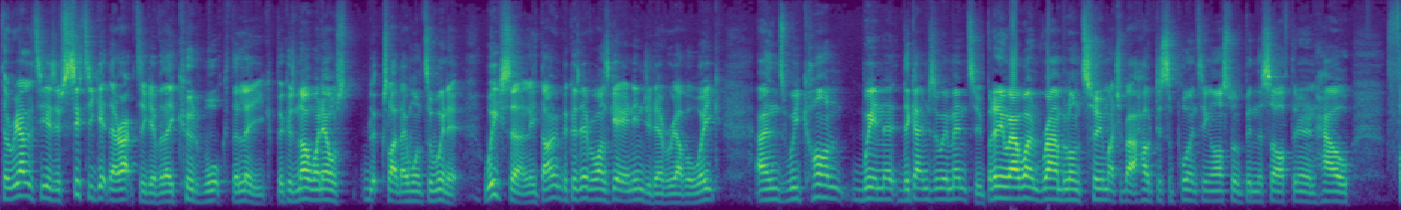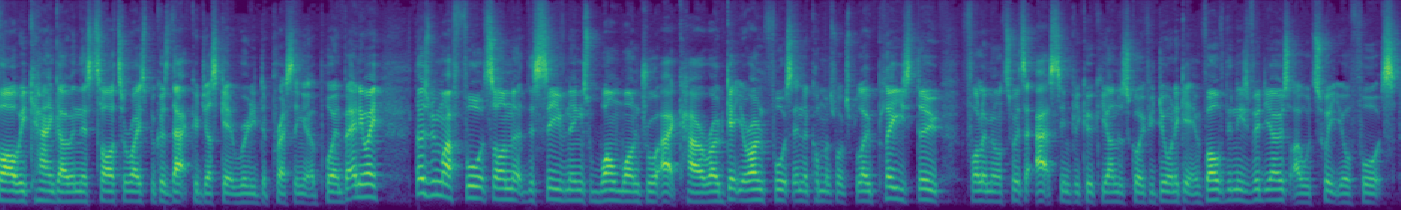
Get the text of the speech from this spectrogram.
the reality is if City get their act together, they could walk the league because no one else looks like they want to win it. We certainly don't because everyone's getting injured every other week and we can't win the games that we're meant to. But anyway, I won't ramble on too much about how disappointing Arsenal have been this afternoon and how far we can go in this title race because that could just get really depressing at a point. But anyway, those have been my thoughts on this evening's 1-1 draw at Carrow Road. Get your own thoughts in the comments box below. Please do follow me on Twitter at simplycookie underscore. If you do want to get involved in these videos, I will tweet your thoughts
